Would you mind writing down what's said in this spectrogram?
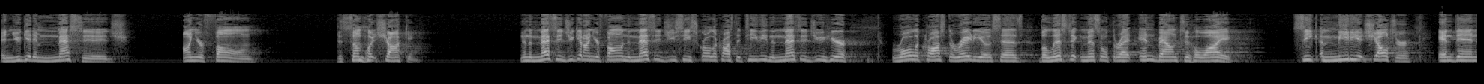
and you get a message on your phone that's somewhat shocking. And the message you get on your phone, the message you see scroll across the TV, the message you hear roll across the radio says ballistic missile threat inbound to Hawaii. Seek immediate shelter. And then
